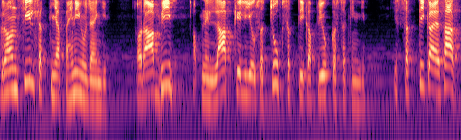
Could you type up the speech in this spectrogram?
ग्रहणशील शक्तियाँ पहनी हो जाएँगी और आप भी अपने लाभ के लिए उस अचूक शक्ति का प्रयोग कर सकेंगे। इस शक्ति का एहसास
